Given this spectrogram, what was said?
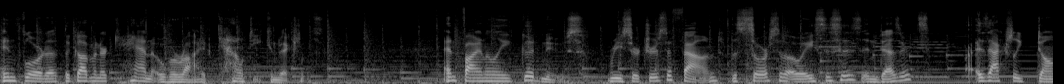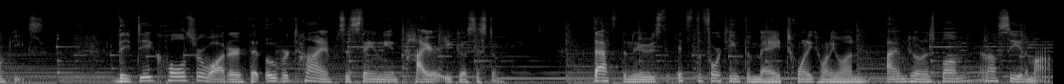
In Florida, the governor can override county convictions. And finally, good news. Researchers have found the source of oases in deserts is actually donkeys. They dig holes for water that over time sustain the entire ecosystem. That's the news. It's the 14th of May, 2021. I'm Jonas Blum, and I'll see you tomorrow.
